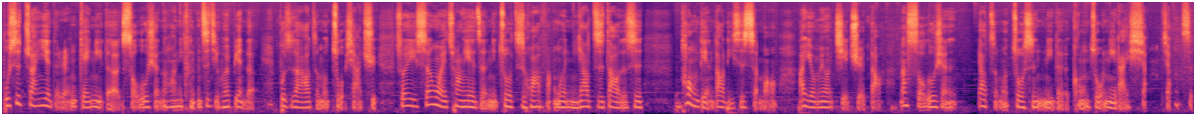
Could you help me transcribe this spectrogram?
不是专业的人给你的 solution 的话，你可能自己会变得不知道要怎么做下去。所以，身为创业者，你做直话访问，你要知道的是痛点到底是什么啊？有没有解决到？那 solution 要怎么做是你的工作，你来想这样子。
